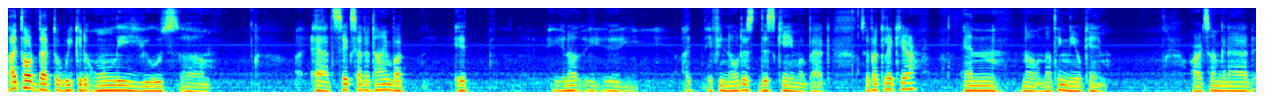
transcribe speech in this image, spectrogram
I thought that we could only use um, add six at a time but it you know I, if you notice this came back. So if I click here and no nothing new came. Alright so I'm gonna add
